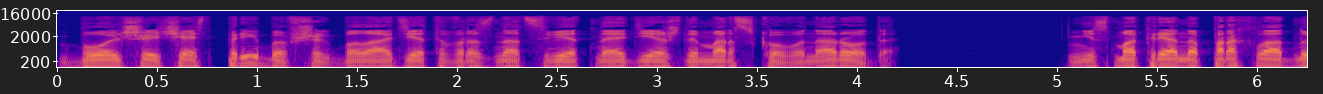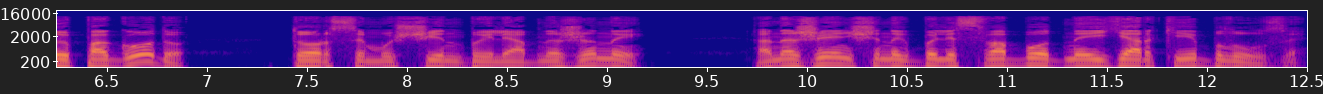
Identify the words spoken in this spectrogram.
Большая часть прибывших была одета в разноцветные одежды морского народа. Несмотря на прохладную погоду, торсы мужчин были обнажены, а на женщинах были свободные яркие блузы.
